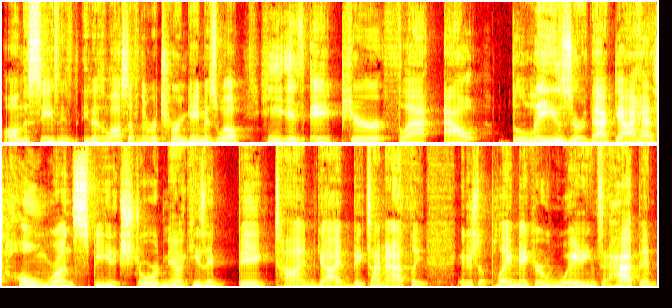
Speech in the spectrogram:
on the season. He does a lot of stuff in the return game as well. He is a pure, flat out blazer. That guy has home run speed extraordinary. Like he's a big time guy, big time athlete, and just a playmaker waiting to happen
